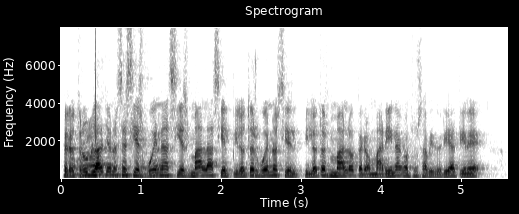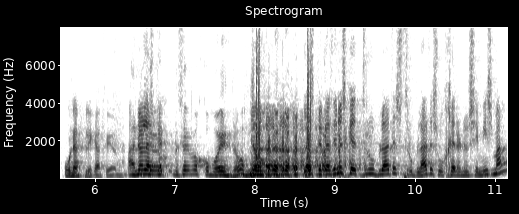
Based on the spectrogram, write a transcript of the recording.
Pero True Blood yo no sé si es buena, si es mala, si el piloto es bueno, si el piloto es malo, pero Marina con su sabiduría tiene una explicación. Ah, No, sabemos, espe- no sabemos cómo es, ¿no? No, la explicación es que True Blood es True Blood, es un género en sí misma.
